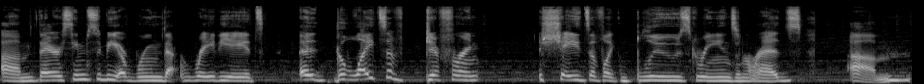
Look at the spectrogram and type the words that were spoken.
um, there seems to be a room that radiates uh, the lights of different shades of like blues, greens, and reds. Um,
